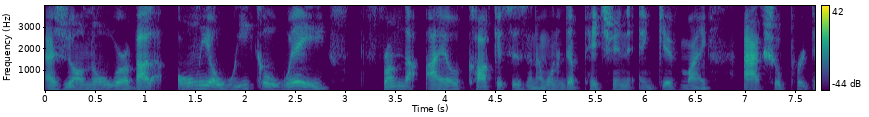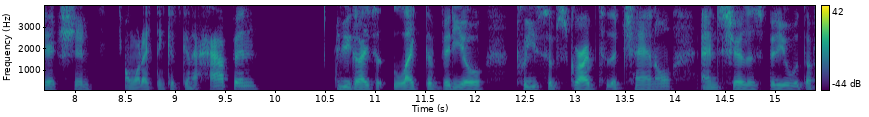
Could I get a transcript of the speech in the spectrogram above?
As you all know, we're about only a week away from the Iowa caucuses, and I wanted to pitch in and give my actual prediction on what I think is going to happen. If you guys like the video, please subscribe to the channel and share this video with a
